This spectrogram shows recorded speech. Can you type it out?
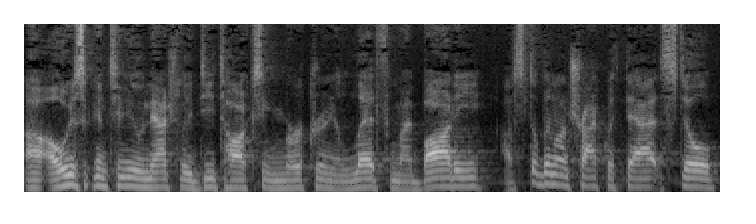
Uh, always continue naturally detoxing mercury and lead from my body. I've still been on track with that, still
